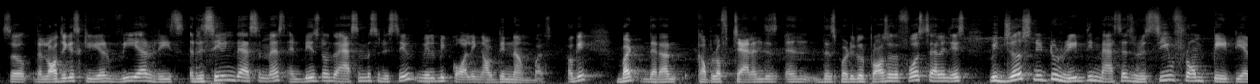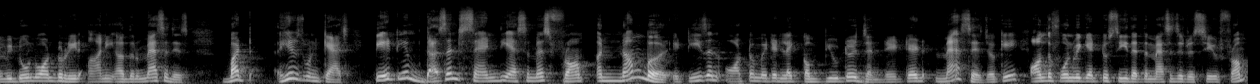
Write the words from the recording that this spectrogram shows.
So the logic is clear. We are re receiving the sms and based on the sms received we'll be calling out the numbers okay? But there are a couple of challenges in this particular process. The first challenge is we just need to read the message received from paytm. We don't want to read any other messages. But here's one catch Paytm doesn't send the SMS from a number. It is an automated, like computer generated message. Okay. On the phone, we get to see that the message is received from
